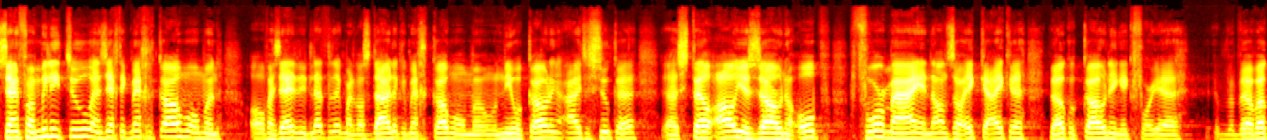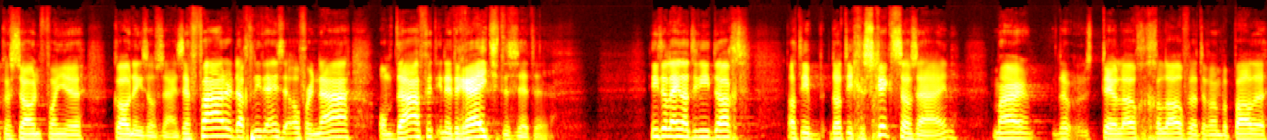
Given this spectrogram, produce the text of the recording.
zijn familie toe en zegt: Ik ben gekomen om een. Of hij zei het niet letterlijk, maar het was duidelijk: Ik ben gekomen om een, nieuwe koning uit te zoeken. Uh, stel al je zonen op voor mij en dan zal ik kijken welke koning ik voor je. Welke zoon van je koning zal zijn. Zijn vader dacht niet eens over na om David in het rijtje te zetten. Niet alleen dat hij niet dacht dat hij, dat hij geschikt zou zijn, maar de theologen geloven dat er een bepaalde.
